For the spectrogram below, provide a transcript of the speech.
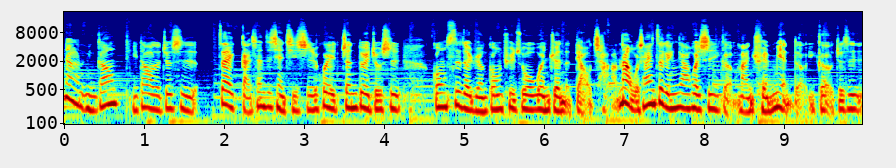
那你刚刚提到的就是在改善之前，其实会针对就是公司的员工去做问卷的调查。那我相信这个应该会是一个蛮全面的一个，就是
